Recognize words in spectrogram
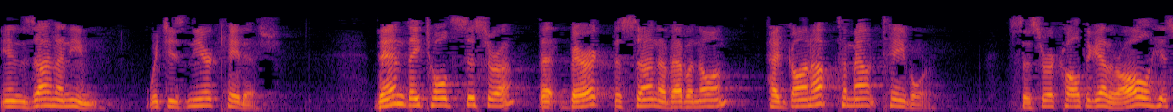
in Zaanannim, which is near Kadesh. Then they told Sisera, that Barak the son of Abinoam had gone up to Mount Tabor. Sisera called together all his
